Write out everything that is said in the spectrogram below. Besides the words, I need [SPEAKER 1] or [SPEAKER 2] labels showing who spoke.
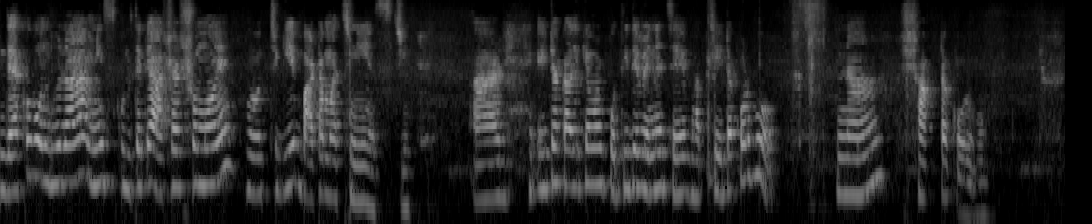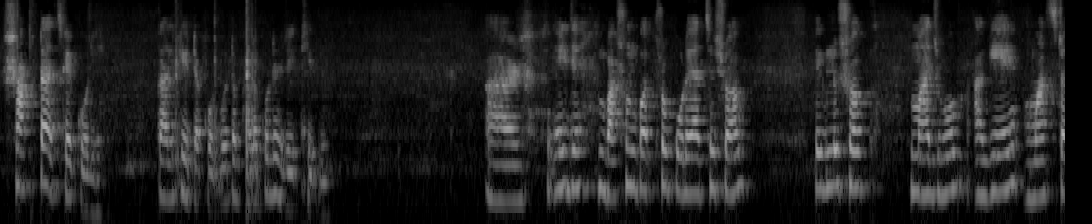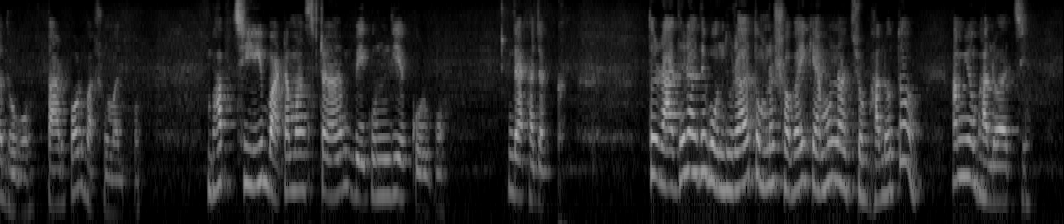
[SPEAKER 1] দেখো বন্ধুরা, আমি স্কুল থেকে আসার সময় হচ্ছে গিয়ে বাটা মাছ নিয়ে এসেছি। আর এটা কালকে আমার পতিদেব এনেছে, ভাবছি এটা করব? না, শাকটা করব। শাকটা আজকে করি। কালকে এটা করব, এটা ভালো করে রেখে দিই। আর এই যে বাসনপত্র পড়ে আছে সব, এগুলো সব মাজবো, আগে মাছটা ধোবো, তারপর বাসন মাজবো। ভাবছি বাটা মাছটা বেগুন দিয়ে করব। দেখা যাক। তো রাধে রাধে বন্ধুরা, তোমরা সবাই কেমন আছো? ভালো তো? আমিও ভালো আছি।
